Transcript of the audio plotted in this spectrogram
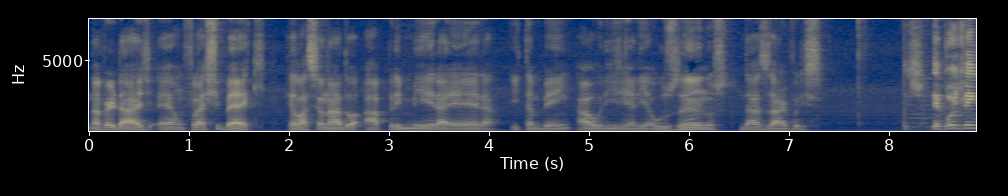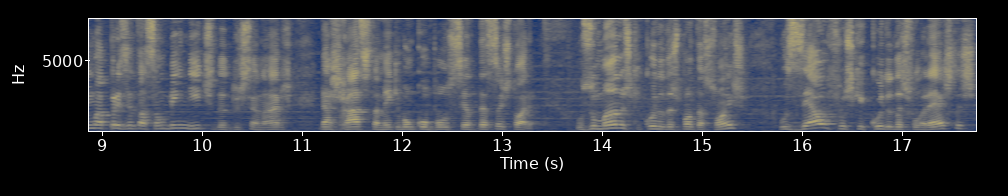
na verdade é um flashback relacionado à primeira era e também à origem ali, aos anos das árvores. Depois vem uma apresentação bem nítida dos cenários, das raças também que vão compor o centro dessa história. Os humanos que cuidam das plantações, os elfos que cuidam das florestas,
